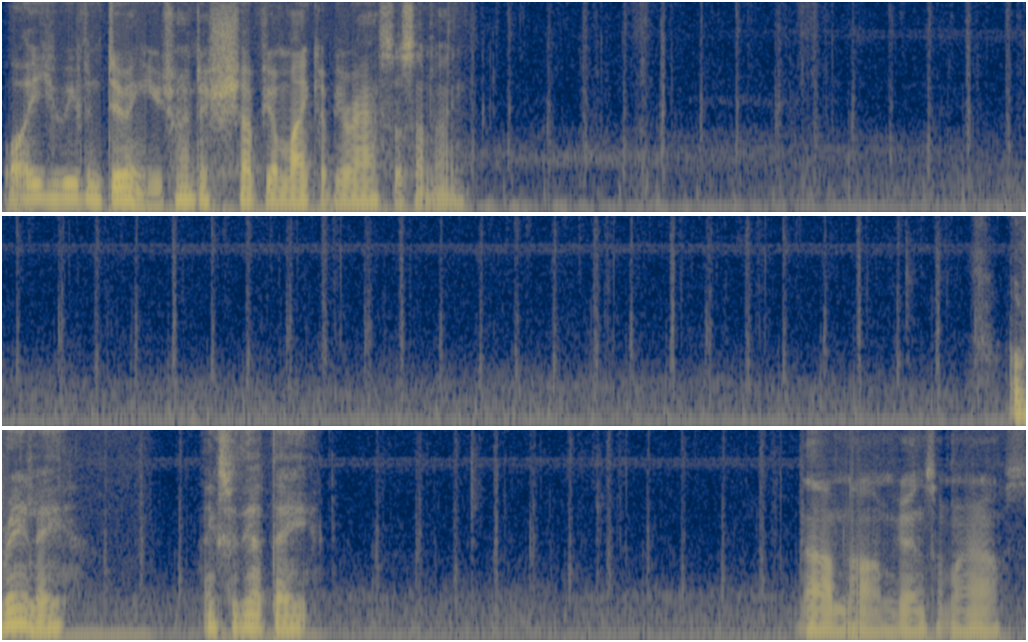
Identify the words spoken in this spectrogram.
What are you even doing? Are you trying to shove your mic up your ass or something? Oh, really? Thanks for the update. No, I'm not. I'm going somewhere else.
